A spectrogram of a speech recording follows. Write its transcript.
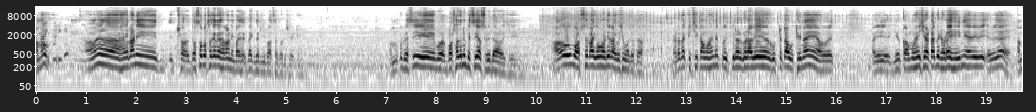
ଆମ ଆମେ ହେଲାଣି ଦଶ ବର୍ଷ କେତେ ହେଲାଣି ବାଇକ୍ ଧରିକି ବାସ କରୁଛୁ ଏଠି ଆମକୁ ବେଶୀ ବର୍ଷା ଦିନେ ବେଶୀ ଅସୁବିଧା ହେଉଛି ଆଉ ବର୍ଷେ ରାଗ ବଢ଼ି ଲାଗୁଛି ମୋତେ ତ ଏଇଟା ତ କିଛି କାମ ହେଇନି ପିଲର ଗୁଡ଼ା ବି ଗୋଟେଟା ଉଠି ନାହିଁ ଆଉ ये कम हो सेटा भी ढड़े है नहीं अभी अभी जाए आम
